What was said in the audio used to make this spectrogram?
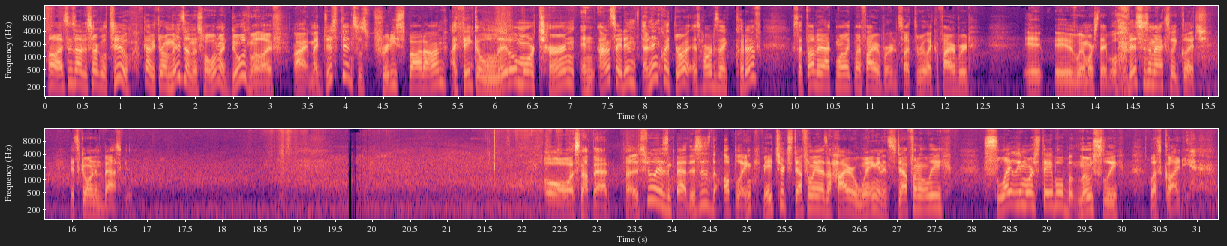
Oh, that's inside the circle too. Gotta be throwing mids on this hole. What am I doing with my life? All right, my distance was pretty spot on. I think a little more turn, and honestly, I didn't, I didn't quite throw it as hard as I could have, because I thought it'd act more like my Firebird. So I threw it like a Firebird. It is way more stable. this is a max weight glitch. It's going in the basket. Oh, that's not bad. Uh, this really isn't bad. This is the uplink. Matrix definitely has a higher wing and it's definitely slightly more stable, but mostly less glidey.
